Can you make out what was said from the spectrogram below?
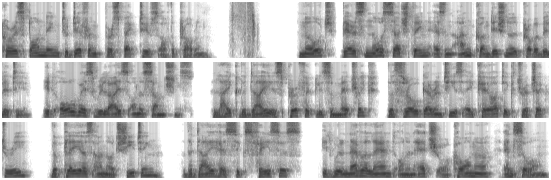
corresponding to different perspectives of the problem. Note, there is no such thing as an unconditional probability. It always relies on assumptions. Like the die is perfectly symmetric, the throw guarantees a chaotic trajectory, the players are not cheating, the die has six faces, it will never land on an edge or corner, and so on.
